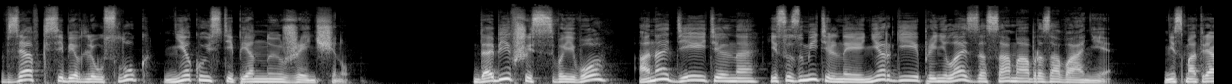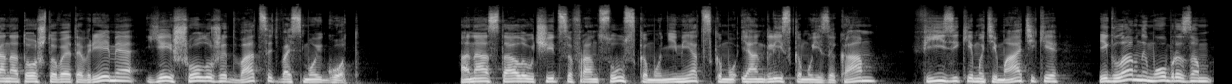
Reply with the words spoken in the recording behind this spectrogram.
взяв к себе для услуг некую степенную женщину. Добившись своего, она деятельно и с изумительной энергией принялась за самообразование, несмотря на то, что в это время ей шел уже 28 год. Она стала учиться французскому, немецкому и английскому языкам, физике, математике и главным образом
